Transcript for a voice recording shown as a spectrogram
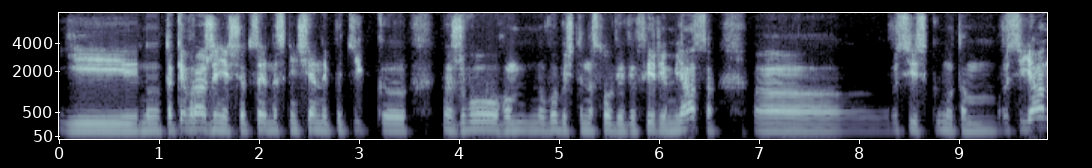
І ну таке враження, що це нескінченний потік е, живого, ну вибачте на слові в ефірі м'яса е, російського, ну там росіян,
